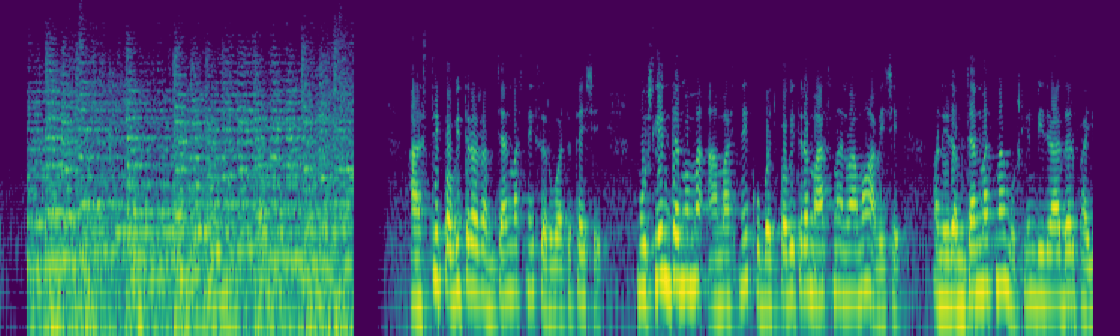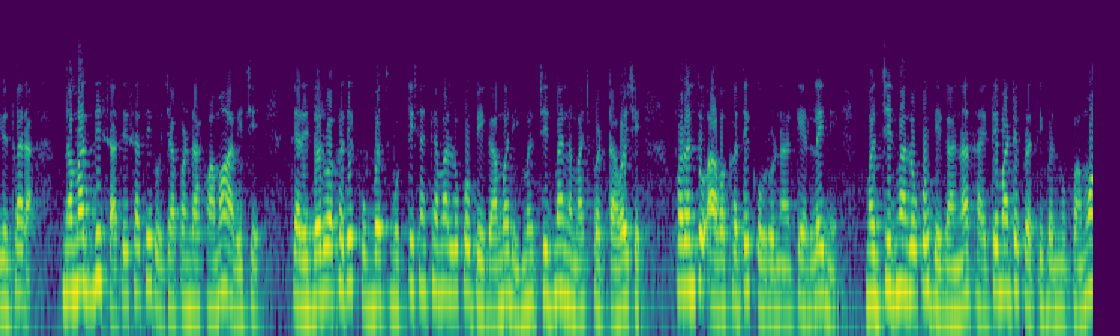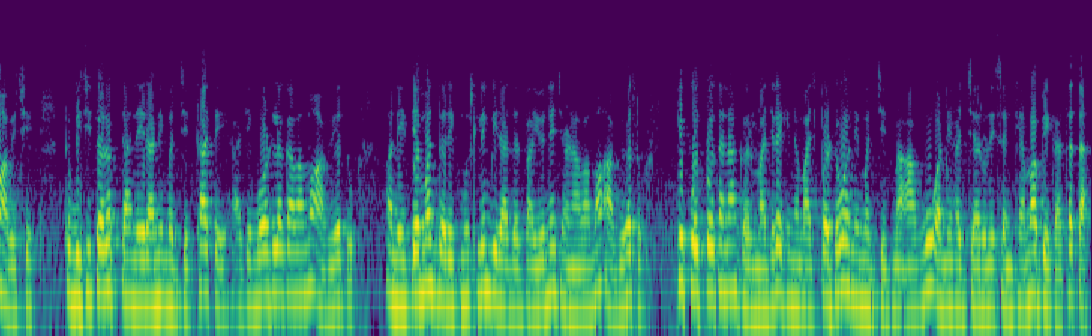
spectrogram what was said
આજથી પવિત્ર રમઝાન માસની શરૂઆત થઈ છે. મુસ્લિમ ધર્મમાં આ માસને ખૂબ જ પવિત્ર માસ માનવામાં આવે છે અને રમજાન માસમાં મુસ્લિમ બિરાદર ભાઈઓ દ્વારા નમાઝની સાથે સાથે રોજા પણ રાખવામાં આવે છે. ત્યારે દર વખતે ખૂબ જ મોટી સંખ્યામાં લોકો ભેગા મળી મસ્જિદમાં નમાઝ પઢતા હોય છે. પરંતુ આ વખતે કોરોના કેર લઈને મસ્જિદમાં લોકો ભેગા ન થાય તે માટે પ્રતિબંધ મૂકવામાં આવ્યો છે. તો બીજી તરફ ધાનેરાની મસ્જિદ ખાતે આજે બોર્ડ લગાવવામાં આવ્યું હતું અને તેમજ દરેક મુસ્લિમ બિરાદર ભાઈઓને જણાવવામાં આવ્યું હતું કે પોતપોતાના ઘરમાં જ રહી નમાજ પઢો અને મસ્જિદમાં આવવું અને હજારોની સંખ્યામાં ભેગા થતા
